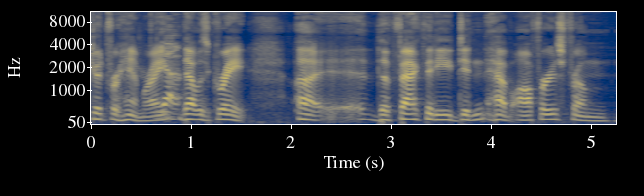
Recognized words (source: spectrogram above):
good for him, right? Yeah. That was great. Uh, the fact that he didn't have offers from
